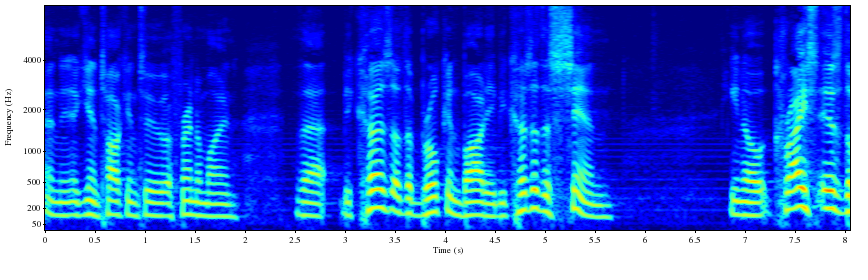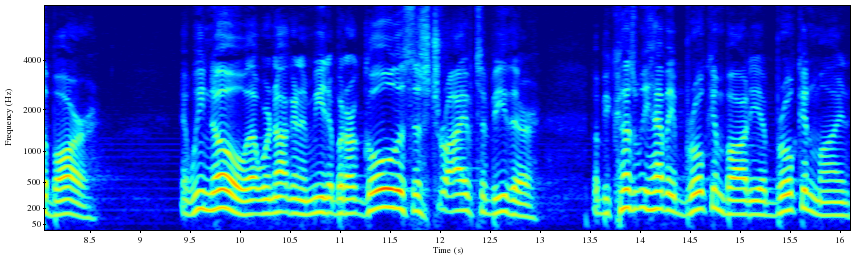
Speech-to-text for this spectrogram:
and again talking to a friend of mine, that because of the broken body, because of the sin, you know, Christ is the bar, and we know that we're not going to meet it, but our goal is to strive to be there. But because we have a broken body, a broken mind,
